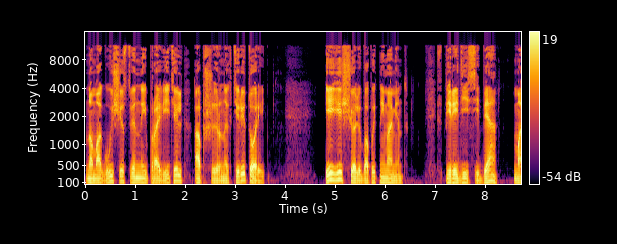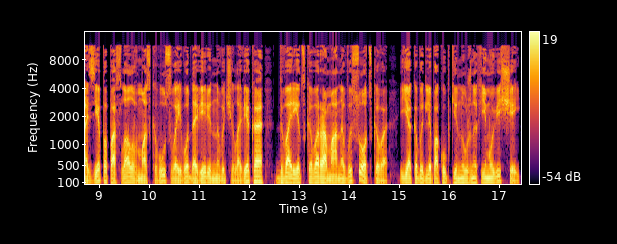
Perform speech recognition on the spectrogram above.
но могущественный правитель обширных территорий. И еще любопытный момент. Впереди себя Мазепа послал в Москву своего доверенного человека, дворецкого Романа Высоцкого, якобы для покупки нужных ему вещей.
